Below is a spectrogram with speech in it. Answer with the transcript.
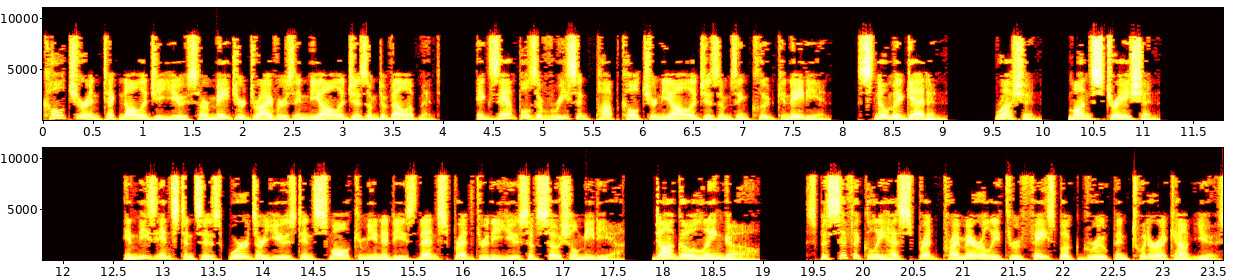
Culture and technology use are major drivers in neologism development. Examples of recent pop culture neologisms include Canadian snowmageddon, Russian monstration. In these instances, words are used in small communities then spread through the use of social media. Doggo lingo specifically has spread primarily through Facebook group and Twitter account use.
